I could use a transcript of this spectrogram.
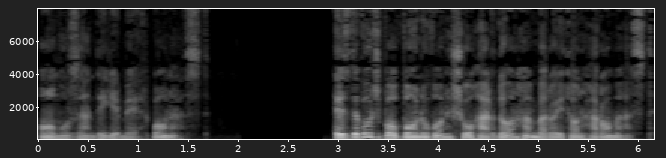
آمرزنده مهربان است. ازدواج با بانوان شوهردار هم برایتان حرام است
